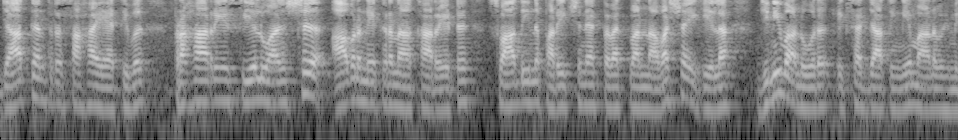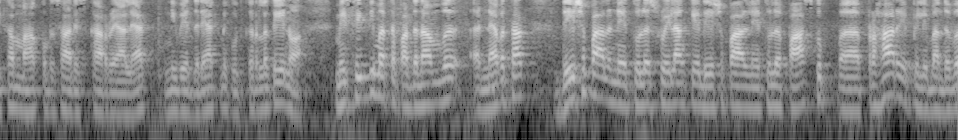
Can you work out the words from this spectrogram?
ජාත්‍යන්තර සහාය ඇතිව ප්‍රහාරයේ සියලු අංශ ආවරණය කරන ආකාරයට ස්වාධීන පරීක්ෂණයක් පැවැත්වන්න අවශ්‍යයි කියලා ජිනීවා නුවර එක්සත් ජාතීන්ගේ මානව හිමිකම් මහ කොමසාරිස් කාර්යාලයක් නිවේදනයක් නිකුත් කරලා තියෙනවා. මේ සිද්ධි මත පදනම්ව නැවතත් දේශපාලනය තුළ ශ්‍රී ලංකේ දේශපාලනය තුළ පාස්කු ප්‍රහාරය පිළිබඳව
